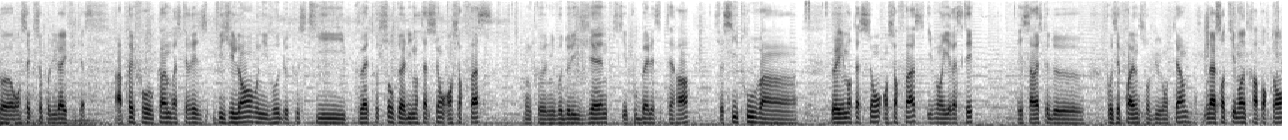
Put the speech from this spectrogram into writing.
euh, on sait que ce produit-là est efficace. Après, il faut quand même rester vigilant au niveau de tout ce qui peut être source de l'alimentation en surface, donc au niveau de l'hygiène, tout ce qui est poubelle, etc. Ceux-ci trouvent de l'alimentation en surface, ils vont y rester et ça risque de poser problème sur du long terme. On a le sentiment d'être important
